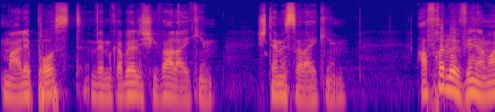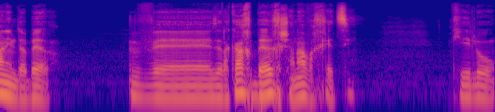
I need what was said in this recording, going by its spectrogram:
מעלה פוסט ומקבל 7 לייקים, 12 לייקים. אף אחד לא הבין על מה אני מדבר. וזה לקח בערך שנה וחצי. כאילו,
